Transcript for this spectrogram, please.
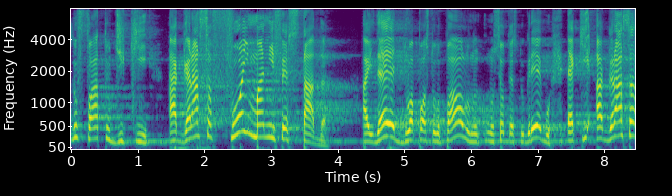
no fato de que a graça foi manifestada. A ideia do apóstolo Paulo, no, no seu texto grego, é que a graça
